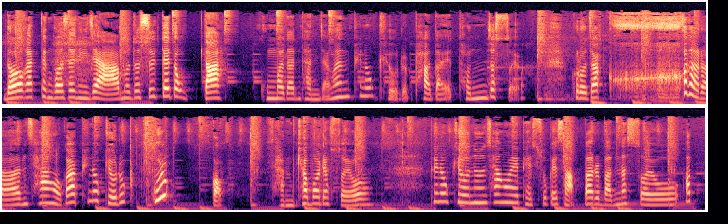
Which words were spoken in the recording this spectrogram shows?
너 같은 것은 이제 아무도 쓸데도 없다. 공마단 단장은 피노키오를 바다에 던졌어요. 그러자 커다란 상어가 피노키오를 꿀꺽 삼켜버렸어요. 피노키오는 상어의 뱃속에서 아빠를 만났어요. 아빠!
